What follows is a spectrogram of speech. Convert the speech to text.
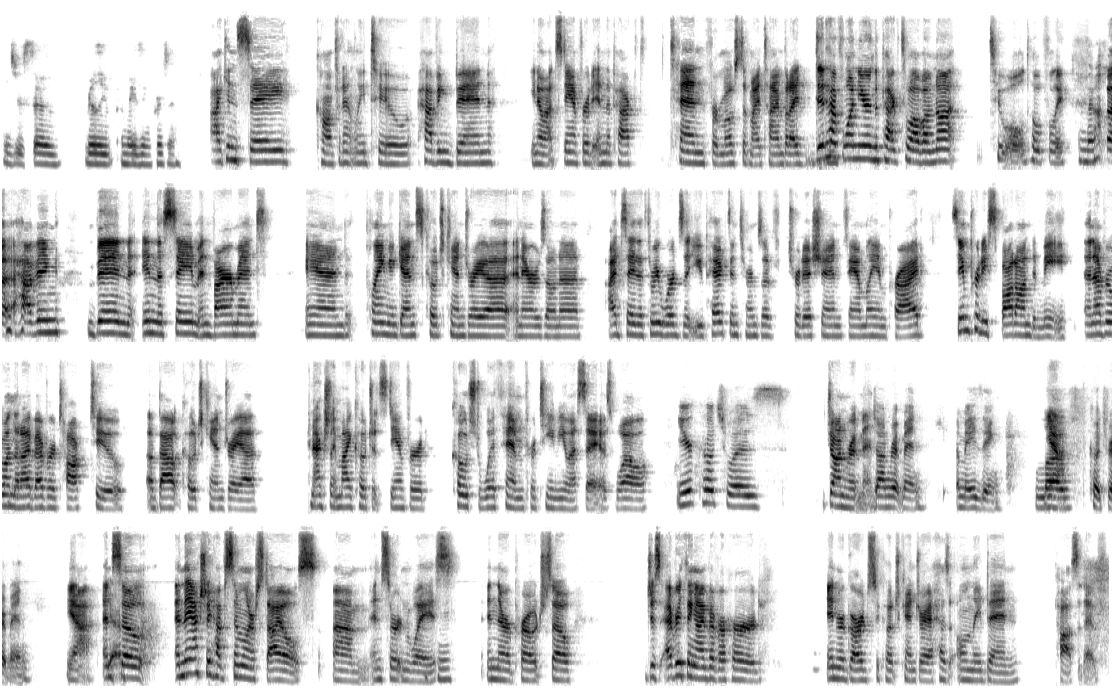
he's just a really amazing person. I can say confidently too, having been, you know, at Stanford in the Pac 10 for most of my time, but I did mm-hmm. have one year in the Pac 12. I'm not too old, hopefully. No. but having been in the same environment and playing against Coach Candrea in Arizona, I'd say the three words that you picked in terms of tradition, family, and pride seem pretty spot on to me. And everyone that I've ever talked to about Coach Candrea, and actually my coach at Stanford, coached with him for Team USA as well. Your coach was John Rittman. John Rittman, amazing. Love yeah. Coach Rittman. Yeah, and yeah. so and they actually have similar styles um, in certain ways mm-hmm. in their approach. So just everything I've ever heard in regards to Coach Candrea has only been positive.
